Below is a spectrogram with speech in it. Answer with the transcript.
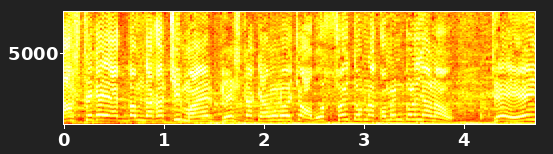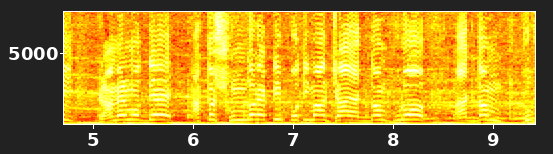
কাছ থেকে একদম দেখাচ্ছি মায়ের ফেসটা কেমন হয়েছে। অবশ্যই তোমরা কমেন্ট করে জানাও যে এই গ্রামের মধ্যে এত সুন্দর একটি প্রতিমা যা একদম পুরো, একদম খুব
